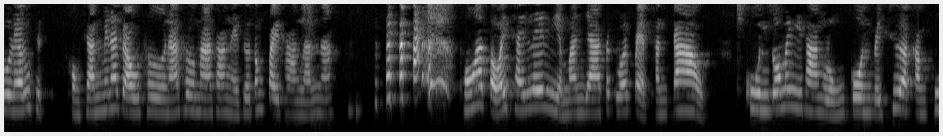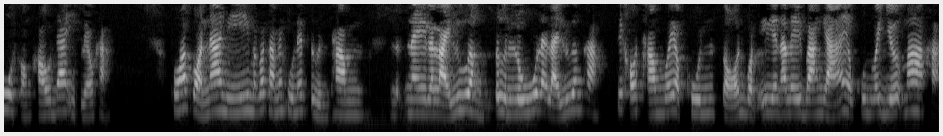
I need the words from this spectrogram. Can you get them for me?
ดูแลลูกศิษย์ของฉันไม่น่าจะเอาเธอนะ เธอมาทางไหน เธอต้องไปทางนั้นนะ เพราะว่าต่อให้ใช้เล่ห์เหลี่ยมมันยาสักร้อยแปดพันเก้าคุณก็ไม่มีทางหลงกลไปเชื่อคำพูดของเขาได้อีกแล้วค่ะ ราะว่าก่อนหน้านี้มันก็ทำให้คุณได้ตื่นทำในหลาย ๆ เรื่อง ตื่นรู้หลาย ๆ เรื่องค่ะ ที่เขาทำไว้กับคุณสอนบทเรียนอะไรบางอย่างให้กับคุณไว้เยอะมากค่ะ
